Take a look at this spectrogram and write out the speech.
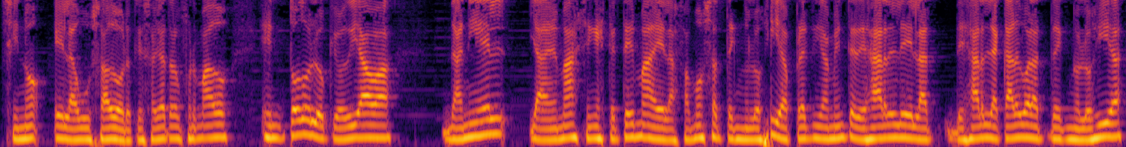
sino el abusador, que se había transformado en todo lo que odiaba Daniel y además en este tema de la famosa tecnología, prácticamente dejarle, la, dejarle a cargo a la tecnología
